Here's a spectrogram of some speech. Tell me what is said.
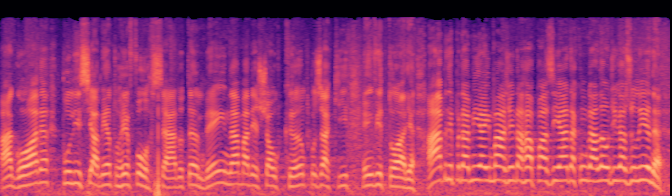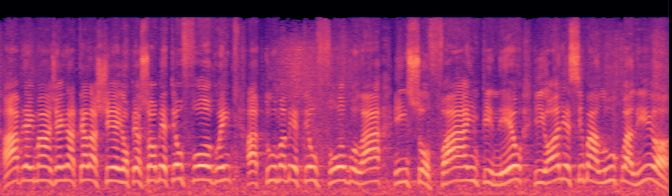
Agora, policiamento reforçado também na Marechal Campos aqui em Vitória. Abre para mim a imagem da rapaziada com galão de gasolina. Abre a imagem aí na tela cheia. O pessoal meteu fogo, hein? A turma meteu fogo lá em sofá, em pneu. E olha esse maluco ali, ó,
